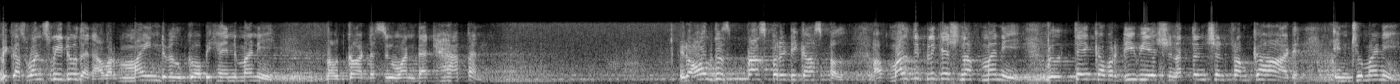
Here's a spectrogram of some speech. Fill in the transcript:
Because once we do that, our mind will go behind money. Now God doesn't want that to happen. In all this prosperity gospel of multiplication of money will take our deviation, attention from God into money.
